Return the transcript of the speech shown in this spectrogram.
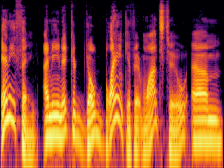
anything. I mean, it could go blank if it wants to. Um,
